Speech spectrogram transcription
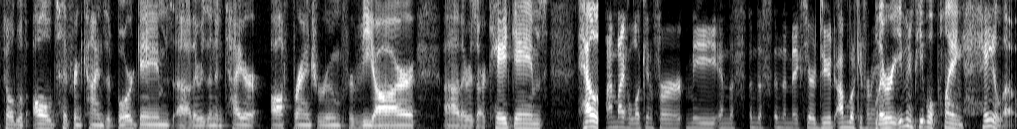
Filled with all different kinds of board games. Uh, there was an entire off-branch room for VR. Uh, there was arcade games. Hell, I'm like looking for me in the in the in the mix here, dude. I'm looking for me. there were even people playing Halo.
